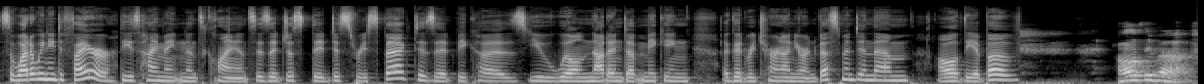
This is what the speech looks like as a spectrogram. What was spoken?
So, why do we need to fire these high maintenance clients? Is it just the disrespect? Is it because you will not end up making a good return on your investment in them? All of the above? All of the above.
